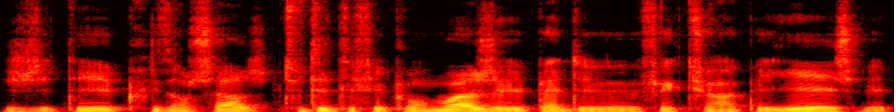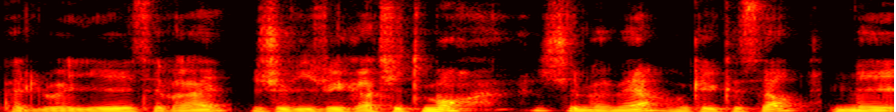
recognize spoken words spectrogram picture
j'étais prise en charge. Tout était fait pour moi, j'avais pas de facture à payer, j'avais pas de loyer, c'est vrai. Je vivais gratuitement chez ma mère, en quelque sorte. Mais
